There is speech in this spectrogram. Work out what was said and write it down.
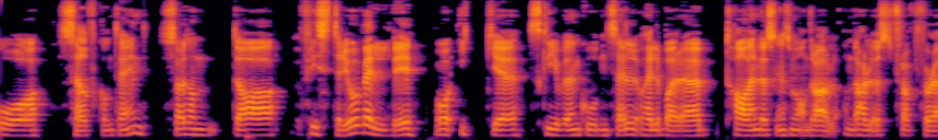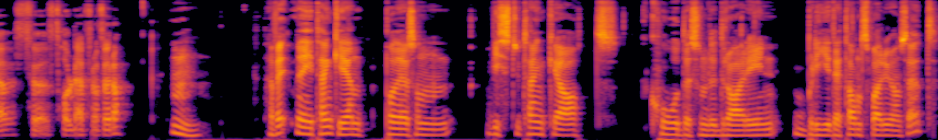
og self-contained, så er det sånn, da frister det jo veldig å ikke skrive den koden selv, og heller bare ta den løsningen som andre har, andre har løst fra, for, deg, for deg fra før av. Mm. Men jeg tenker igjen på det sånn Hvis du tenker at kode som du drar inn, blir ditt ansvar uansett,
